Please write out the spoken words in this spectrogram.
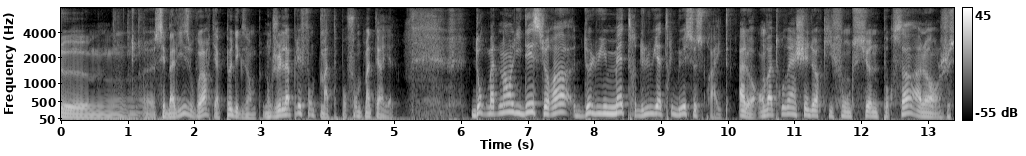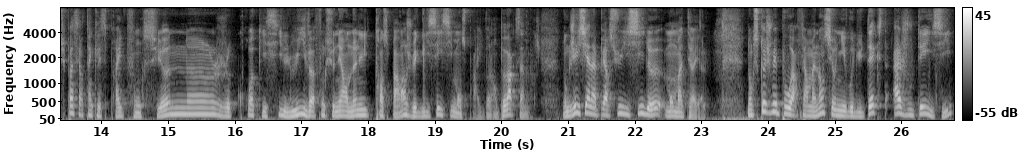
euh, ces balises, vous pouvez voir qu'il y a peu d'exemples. Donc, je vais l'appeler font mat pour font matériel. Donc maintenant, l'idée sera de lui mettre, de lui attribuer ce sprite. Alors, on va trouver un shader qui fonctionne pour ça. Alors, je suis pas certain que les sprites fonctionnent. Je crois qu'ici, lui, il va fonctionner en unlit transparent. Je vais glisser ici mon sprite. Voilà, on peut voir que ça marche. Donc, j'ai ici un aperçu ici de mon matériel. Donc, ce que je vais pouvoir faire maintenant, c'est au niveau du texte, ajouter ici,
